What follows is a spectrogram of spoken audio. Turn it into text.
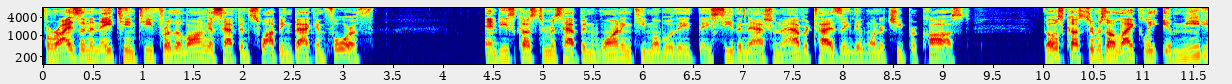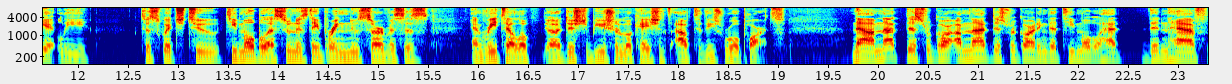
Verizon and AT&T for the longest have been swapping back and forth. And these customers have been wanting T-Mobile. They, they see the national advertising. They want a cheaper cost. Those customers are likely immediately to switch to T-Mobile as soon as they bring new services and retail uh, distribution locations out to these rural parts. Now, I'm not disregard I'm not disregarding that T-Mobile had didn't have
